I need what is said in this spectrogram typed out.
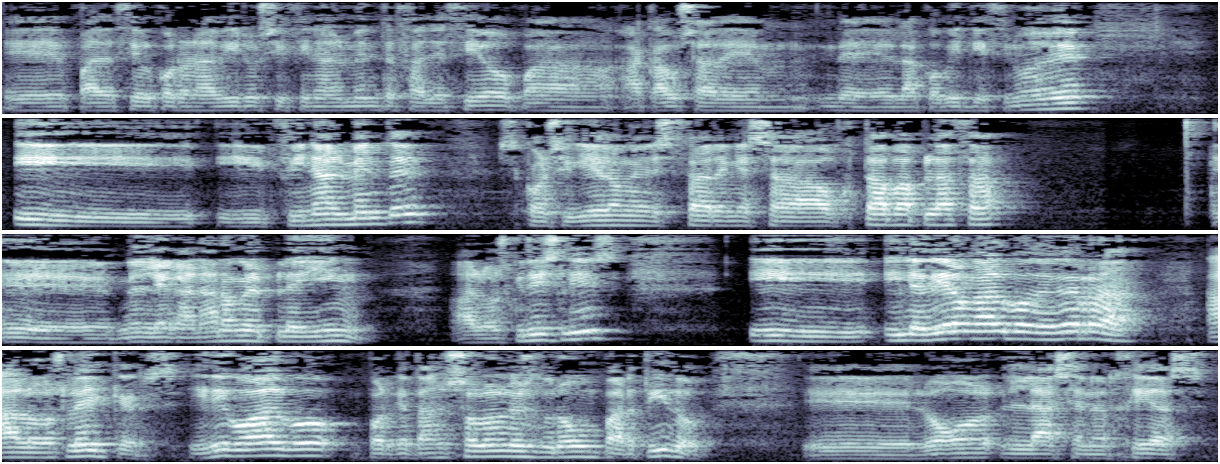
eh, padeció el coronavirus y finalmente falleció a causa de, la COVID-19 y, finalmente consiguieron estar en esa octava plaza, eh, le ganaron el play-in a los Grizzlies y, y le dieron algo de guerra a los Lakers. Y digo algo porque tan solo les duró un partido. Eh, luego las energías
